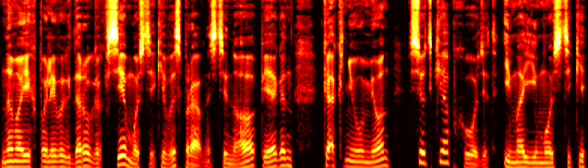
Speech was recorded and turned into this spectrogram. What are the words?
На моих полевых дорогах все мостики в исправности, но Пеган, как не умен, все-таки обходит и мои мостики.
